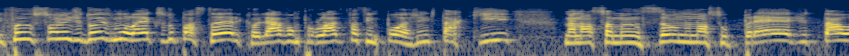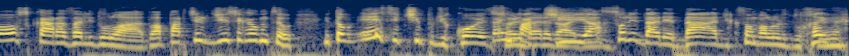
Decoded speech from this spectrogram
E foi o sonho de dois moleques do Pasteur, que olhavam para o lado e falavam assim, pô, a gente tá aqui na nossa mansão, no nosso prédio e tal, olha os caras ali do lado. A partir disso é que aconteceu. Então, esse tipo de coisa, a empatia, né? a solidariedade, que são valores do rugby, é.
